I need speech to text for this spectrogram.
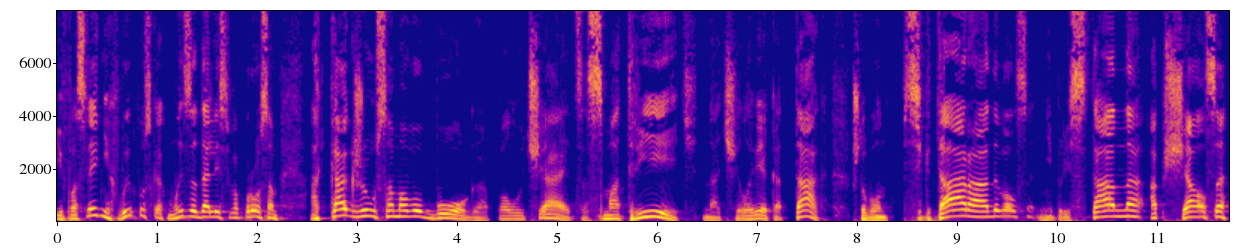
И в последних выпусках мы задались вопросом, а как же у самого Бога получается смотреть на человека так, чтобы он всегда радовался, непрестанно общался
